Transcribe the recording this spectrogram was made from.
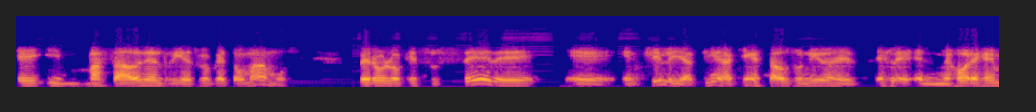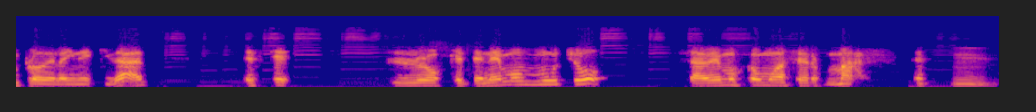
y basado en el riesgo que tomamos. Pero lo que sucede eh, en Chile y aquí, aquí en Estados Unidos es, el mejor ejemplo de la inequidad, es que los que tenemos mucho sabemos cómo hacer más. Mm.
